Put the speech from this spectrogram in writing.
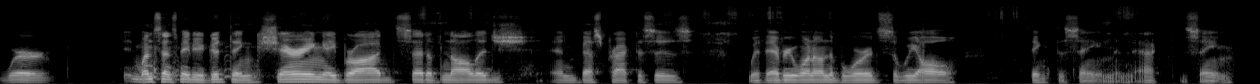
we're in one sense maybe a good thing sharing a broad set of knowledge and best practices with everyone on the board so we all think the same and act the same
